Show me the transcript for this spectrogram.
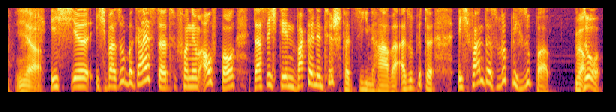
Ja. Ich, äh, ich war so begeistert von dem Aufbau, dass ich den wackelnden Tisch verziehen habe. Also bitte, ich fand das wirklich super. Ja. So.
